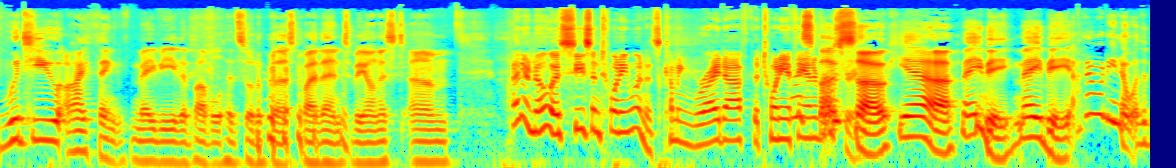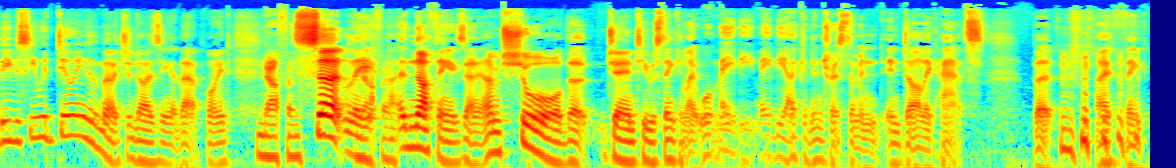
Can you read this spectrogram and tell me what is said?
would you? I think maybe the bubble had sort of burst by then. To be honest, um, I don't know. It's season 21. It's coming right off the 20th I anniversary. suppose so. Yeah, maybe, maybe. I don't really know what the BBC were doing with the merchandising at that point. Nothing. Certainly Nothing. uh, nothing exactly. I'm sure that JNT was thinking like, well, maybe, maybe I could interest them in, in Dalek hats, but I think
